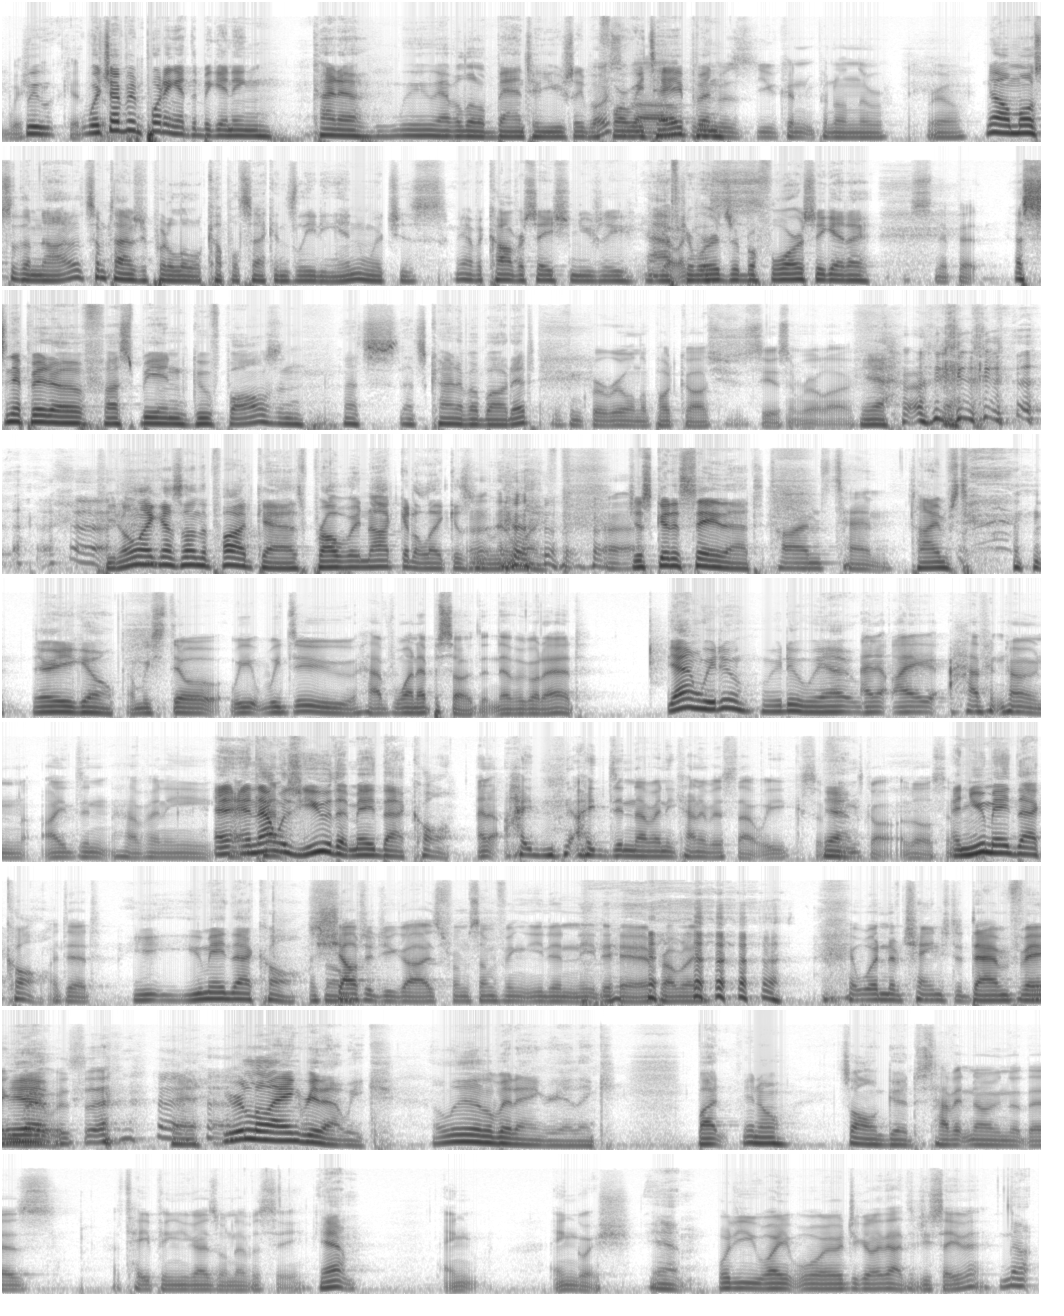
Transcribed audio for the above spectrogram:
Wish we, We, which I've been putting at the beginning. Kind of, we have a little banter usually before we tape, and you couldn't put on the reel. no, most of them not. Sometimes we put a little couple seconds leading in, which is we have a conversation usually like afterwards or before, so you get a, Snippet. A snippet of us being goofballs, and that's that's kind of about it. If you think we're real on the podcast, you should see us in real life. Yeah. if you don't like us on the podcast, probably not gonna like us in real life. Just gonna say that Times ten, times ten. there you go. and we still we we do have one episode that never got aired. Yeah, we do. We do. We have, and, And I haven't known. I didn't have any. and, that was you that made that call, And I I didn't have any cannabis that week, so Yeah. things got a little. Simple. and you made that call. I did. You you made that call. I so- sheltered you guys from something you didn't need to hear. Probably. it wouldn't have changed a damn thing, Yeah. but it was. Uh, Yeah, you were a little angry that week. A little bit angry, I think. But you know, it's all good. just have it known that there's a taping you guys will never see. Yeah, Ang- anguish. yeah. What do you? Why? Why would you go like that? Did you save it? No.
